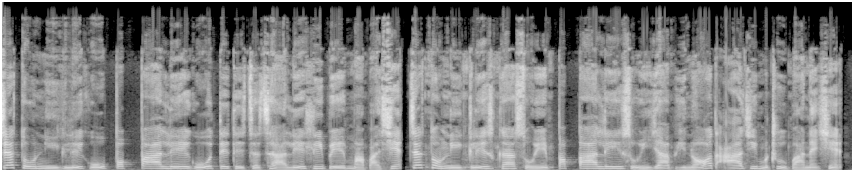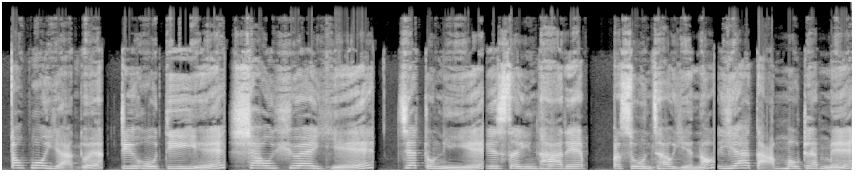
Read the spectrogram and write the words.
ကျက်တိုနီကလေးကိုပပလေးကိုတေတေချာချာလေးလှီးပေးမှာပါရှင်ကျက်တိုနီကလေးကဆိုရင်ပပလေးဆိုရင်ရပြီနော်တအားကြီးမထူပါနဲ့ရှင်တောက်ဖို့ရအတွက်တီဟိုတီရဲ့ရှောက်ရွက်ရဲ့ကျက်တိုနီရဲ့စိန်ထားတဲ့ ပစုံချောက်ရင်နော်အရတာအမှုတ်ထက်မယ်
